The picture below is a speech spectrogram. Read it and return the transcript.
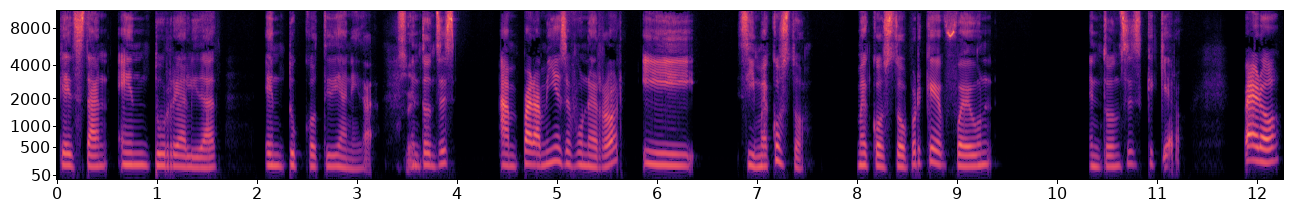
que están en tu realidad, en tu cotidianidad? sí. Entonces, para mí ese fue un error y sí me costó. Me costó porque fue un, entonces, ¿qué quiero? Pero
